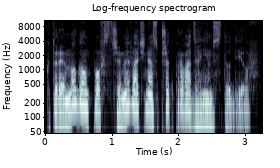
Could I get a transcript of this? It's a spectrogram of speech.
które mogą powstrzymywać nas przed prowadzeniem studiów.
